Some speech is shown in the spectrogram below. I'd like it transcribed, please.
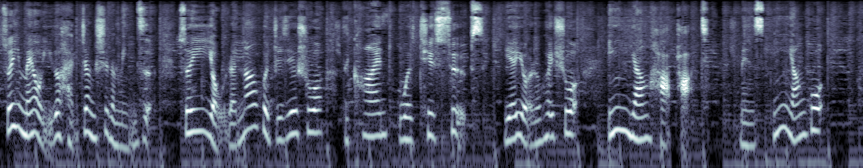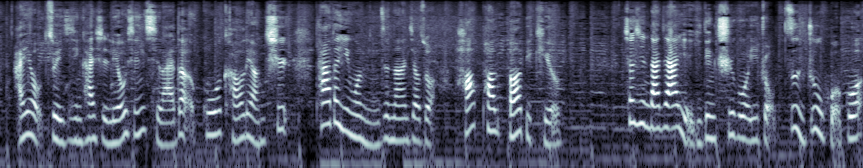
所以没有一个很正式的名字。所以有人呢会直接说 the kind with two soups，也有人会说阴阳 hot pot，means 阴阳锅。还有最近开始流行起来的锅烤两吃，它的英文名字呢叫做 Hot Pot Barbecue。相信大家也一定吃过一种自助火锅，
